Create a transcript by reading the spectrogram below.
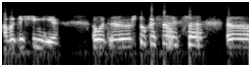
об этой семье. Вот. э, Что касается э,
